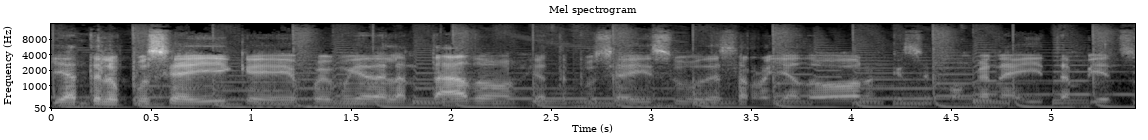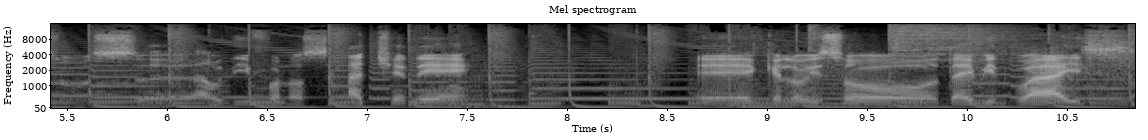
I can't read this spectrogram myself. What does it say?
Ya te lo puse ahí, que fue muy adelantado. Ya te puse ahí su desarrollador, que se pongan ahí también sus eh, audífonos HD, eh, que lo hizo David Wise,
